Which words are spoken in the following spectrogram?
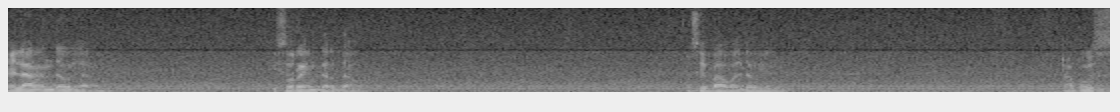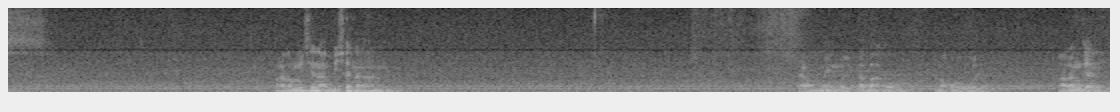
kailangan daw yan. Isurrender daw. Kasi bawal daw yun tapos parang may sinabi siya na ano. Ewan, may multa ba o makukulong? Parang ganun.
